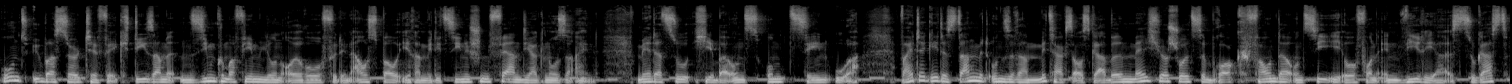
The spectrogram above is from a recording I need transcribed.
und über Certific. Die sammelten 7,4 Millionen Euro für den Ausbau ihrer medizinischen Ferndiagnose ein. Mehr dazu hier bei uns um 10 Uhr. Weiter geht es dann mit unserer Mittagsausgabe. Melchior Schulze-Brock, Founder und CEO von Enviria, ist zu Gast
